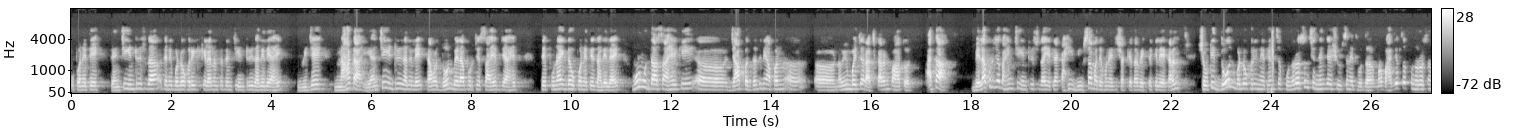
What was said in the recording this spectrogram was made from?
उपनेते. त्यांची एंट्रीसुद्धा त्यांनी बंडखोरी केल्यानंतर त्यांची एंट्री झालेली आहे. विजय नाहटा यांची एंट्री झालेली आहे. त्यामुळे दोन बेलापूरचे साहेब जे आहेत ते पुन्हा एकदा उपनेते झालेले आहेत. मूळ मुद्दा असा आहे की ज्या पद्धतीने आपण नवी मुंबईचं राजकारण पाहतो आता बेलापूरच्या बाहींची एंट्री सुद्धा येत्या काही दिवसामध्ये होण्याची शक्यता व्यक्त केली आहे. कारण शेवटी दोन बंडखोरी नेत्यांचं पुनर्वसन शिंदेच्या शिवसेनेत होतं. मग भाजपचं पुनर्वसन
